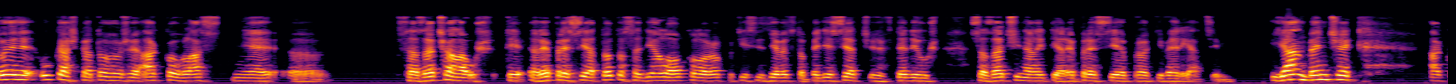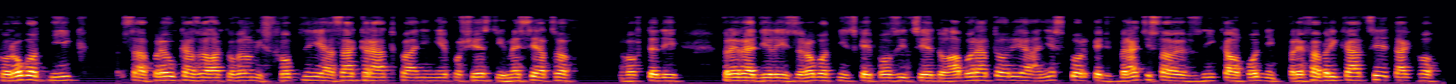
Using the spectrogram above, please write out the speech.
To je ukážka toho, že ako vlastne e, sa začala už tie represia. Toto sa dialo okolo roku 1950, čiže vtedy už sa začínali tie represie proti veriacim. Jan Benček ako robotník sa preukázal ako veľmi schopný a zakrátko, ani nie po šiestich mesiacoch, ho vtedy preradili z robotníckej pozície do laboratória a neskôr, keď v Bratislave vznikal podnik prefabrikácie, tak ho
